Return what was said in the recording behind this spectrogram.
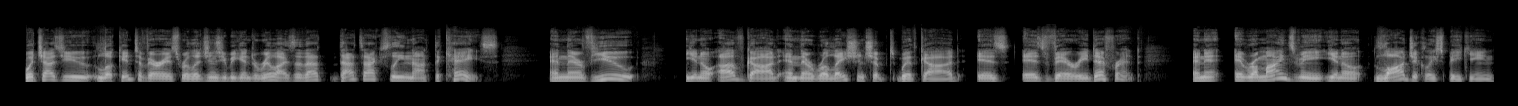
Which as you look into various religions you begin to realize that, that that's actually not the case. And their view you know of god and their relationship with god is is very different and it it reminds me you know logically speaking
